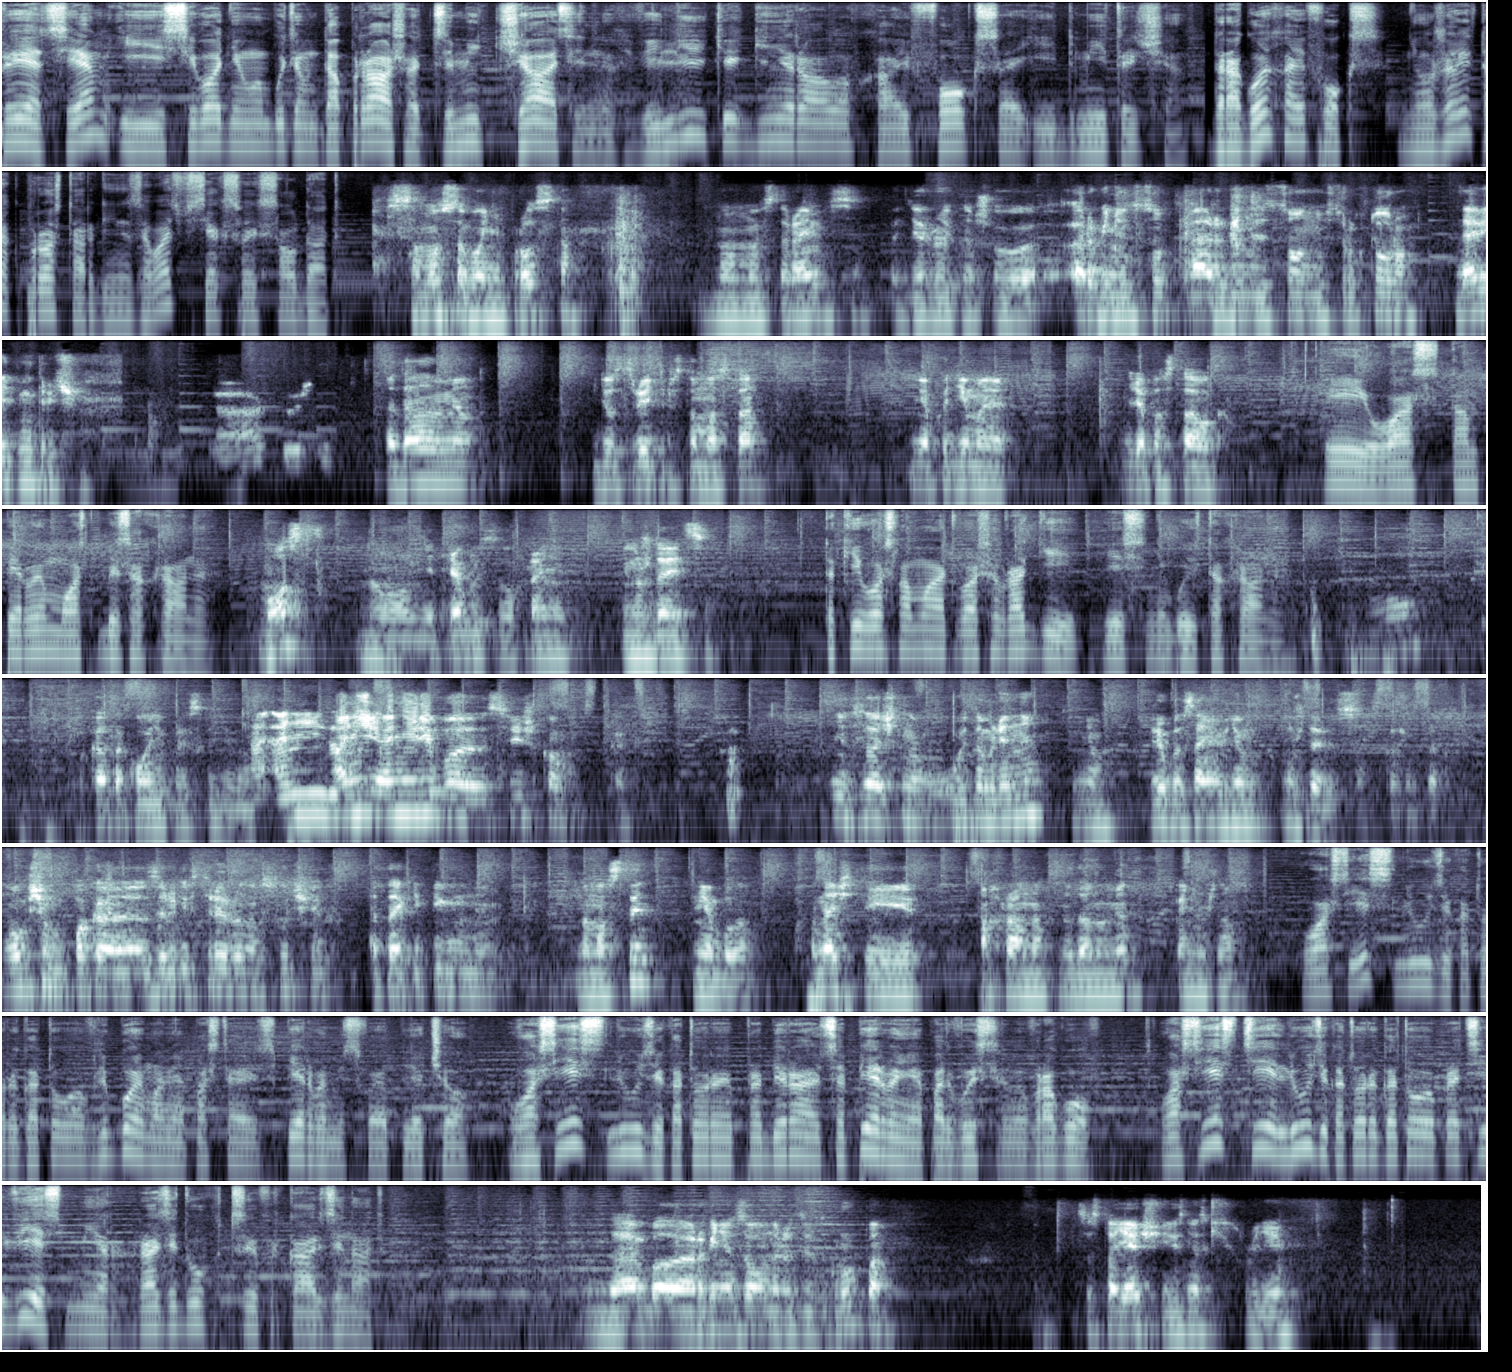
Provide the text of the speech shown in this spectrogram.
привет всем, и сегодня мы будем допрашивать замечательных, великих генералов Хайфокса и Дмитрича. Дорогой Хайфокс, неужели так просто организовать всех своих солдат? Само собой не просто, но мы стараемся поддерживать нашу организацию, организационную структуру. Да, ведь Дмитрич? Так, точно. На данный момент идет строительство моста, необходимое для поставок. Эй, у вас там первый мост без охраны. Мост, но не требуется в охране, не нуждается. Так его сломают ваши враги, если не будет охраны. Ну, пока такого не происходило. А- Они не Они, они либо слишком как, недостаточно уведомлены в нем, либо сами в нем нуждаются, скажем так. В общем, пока зарегистрированных случаев атаки пигмами на мосты не было, значит и охрана на данный момент пока не нужна. У вас есть люди, которые готовы в любой момент поставить первыми свое плечо? У вас есть люди, которые пробираются первыми под выстрелы врагов? У вас есть те люди, которые готовы пройти весь мир ради двух цифр координат? Да, была организована разведгруппа, состоящая из нескольких людей.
